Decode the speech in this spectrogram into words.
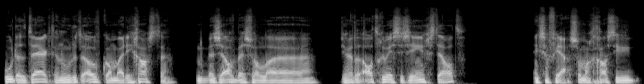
Hoe dat werkt en hoe het overkwam bij die gasten. Ik ben zelf best wel zeg het, altruïstisch ingesteld. Ik zeg van ja, sommige gasten die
